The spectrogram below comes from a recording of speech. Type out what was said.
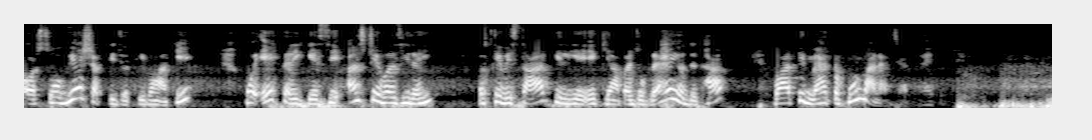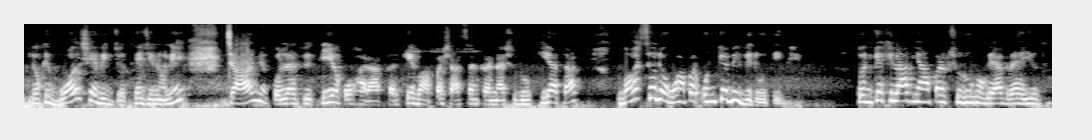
और सोवियत शक्ति जो थी वहाँ की, वो एक तरीके से अनस्टेबल ही रही। उसके विस्तार के लिए एक यहाँ पर जो गृह युद्ध था बहुत ही महत्वपूर्ण माना जाता है। क्योंकि बोल्शेविक जो थे, जिन्होंने जार निकोला द्वितीय को हरा करके वहाँ पर शासन करना शुरू किया था, बहुत से लोग वहाँ पर उनके भी विरोधी थे। तो उनके खिलाफ यहाँ पर शुरू हो गया गृह युद्ध।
